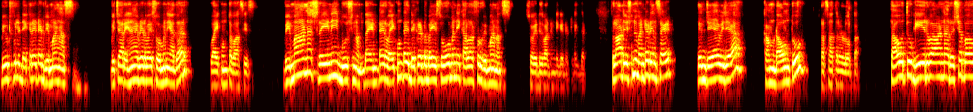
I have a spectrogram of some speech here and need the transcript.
beautifully decorated Vimanas, which are inhabited by so many other Vaikunta Vasis. Vimana Shreni Bhushanam. The entire Vaikunta is decorated by so many colorful Vimanas. So it is what indicated like that. So Lord Vishnu entered inside. Then Jaya Vijaya come down to రసాతలలోక తౌతు గీర్వాణ ఋషభౌ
